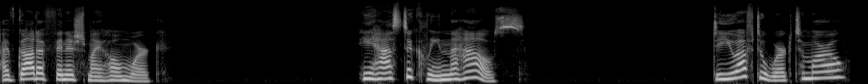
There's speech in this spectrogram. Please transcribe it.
I've gotta finish my homework. He has to clean the house. Do you have to work tomorrow?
